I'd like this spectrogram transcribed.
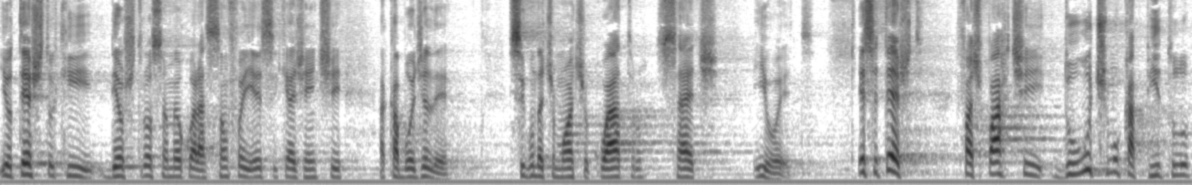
e o texto que Deus trouxe ao meu coração foi esse que a gente acabou de ler. 2 Timóteo 4, 7 e 8. Esse texto faz parte do último capítulo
